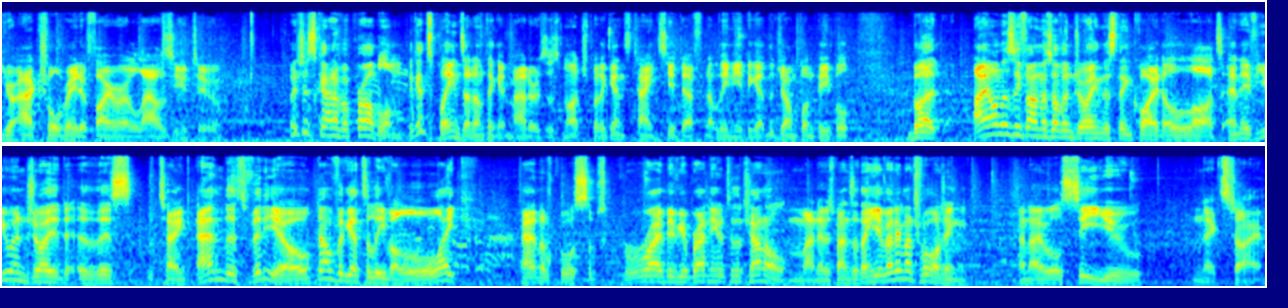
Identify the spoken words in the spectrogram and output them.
your actual rate of fire allows you to. Which is kind of a problem. Against planes, I don't think it matters as much, but against tanks, you definitely need to get the jump on people. But I honestly found myself enjoying this thing quite a lot, and if you enjoyed this tank and this video, don't forget to leave a like and of course, subscribe if you're brand new to the channel. My name is Panzer, thank you very much for watching. And I will see you next time.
